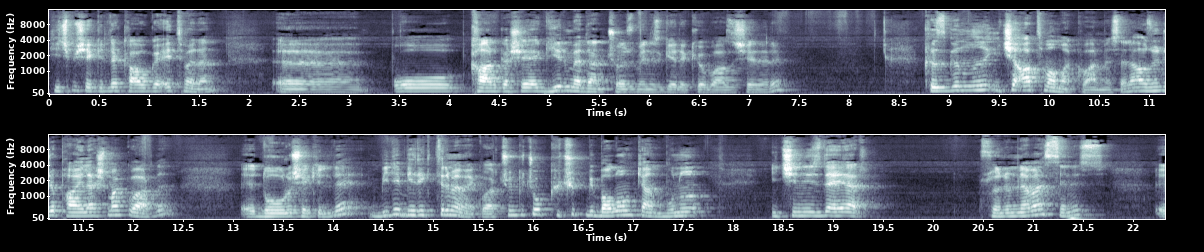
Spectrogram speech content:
Hiçbir şekilde kavga etmeden e, o kargaşaya girmeden çözmeniz gerekiyor bazı şeyleri. Kızgınlığı içe atmamak var mesela. Az önce paylaşmak vardı e, doğru şekilde. Bir de biriktirmemek var. Çünkü çok küçük bir balonken bunu içinizde eğer sönümlemezseniz e,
